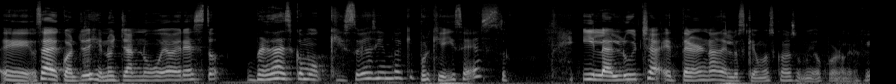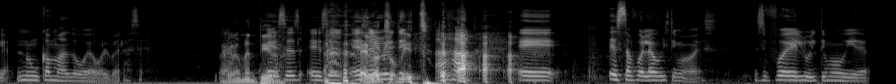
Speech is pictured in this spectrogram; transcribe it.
eh, o sea, cuando yo dije, no, ya no voy a ver esto, ¿verdad? Es como, ¿qué estoy haciendo aquí? ¿Por qué hice esto? Y la lucha eterna de los que hemos consumido pornografía, nunca más lo voy a volver a hacer. La gran mentira. Ese es, ese es El otro ulti- mito. Ajá. Eh, esta fue la última vez. Ese fue el último video.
